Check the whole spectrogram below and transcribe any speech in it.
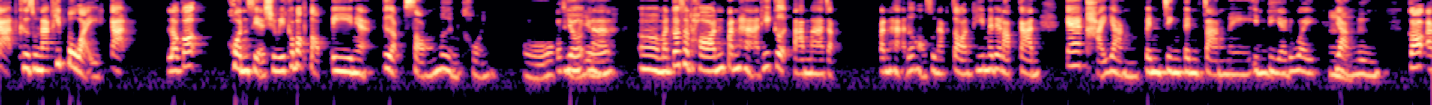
กัดคือสุนัขที่ป่วยกัด แล้วก็คนเสียชีวิตเขาบอกต่อปีเนี่ยเกือบสองหมื่นคน โอ้ก็ถือเยอะว่าเยนะอะเออมันก็สะท้อนปัญหาที่เกิดตามมาจากปัญหาเรื่องของสุนัขจรที่ไม่ได้รับการแก้ไขอย่างเป็นจริงเป็นจังในอินเดียด้วยอืมอย่างหนึ่ง ก็อะ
